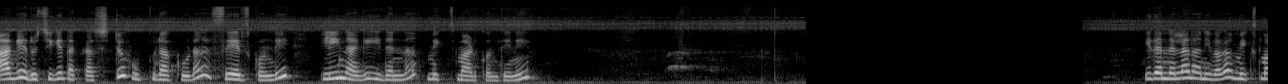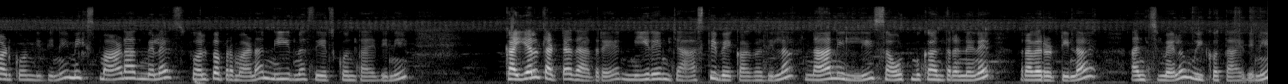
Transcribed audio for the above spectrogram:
ಹಾಗೆ ರುಚಿಗೆ ತಕ್ಕಷ್ಟು ಉಪ್ಪನ್ನ ಕೂಡ ಸೇರಿಸ್ಕೊಂಡು ಕ್ಲೀನಾಗಿ ಇದನ್ನು ಮಿಕ್ಸ್ ಮಾಡ್ಕೊತೀನಿ. ಇದನ್ನೆಲ್ಲ ನಾನು ಇವಾಗ ಮಿಕ್ಸ್ ಮಾಡ್ಕೊಂಡಿದ್ದೀನಿ. ಮಿಕ್ಸ್ ಮಾಡಾದಮೇಲೆ ಸ್ವಲ್ಪ ಪ್ರಮಾಣ ನೀರನ್ನ ಸೇರಿಸ್ಕೊತಾ ಇದ್ದೀನಿ. ಕೈಯಲ್ಲಿ ತಟ್ಟೋದಾದರೆ ನೀರೇನು ಜಾಸ್ತಿ ಬೇಕಾಗೋದಿಲ್ಲ. ನಾನಿಲ್ಲಿ ಸೌಟ್ ಮುಖಾಂತರನೇ ರವೆ ರೊಟ್ಟಿನ ಹಂಚ ಮೇಲೆ ಉಯ್ಕೋತಾ ಇದ್ದೀನಿ.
